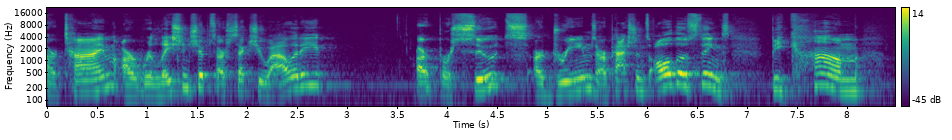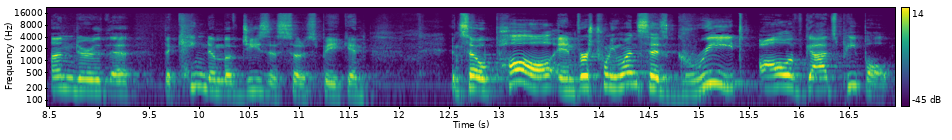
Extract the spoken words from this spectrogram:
our time, our relationships, our sexuality, our pursuits, our dreams, our passions, all those things become under the, the kingdom of Jesus, so to speak. And and so Paul in verse 21 says, Greet all of God's people.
